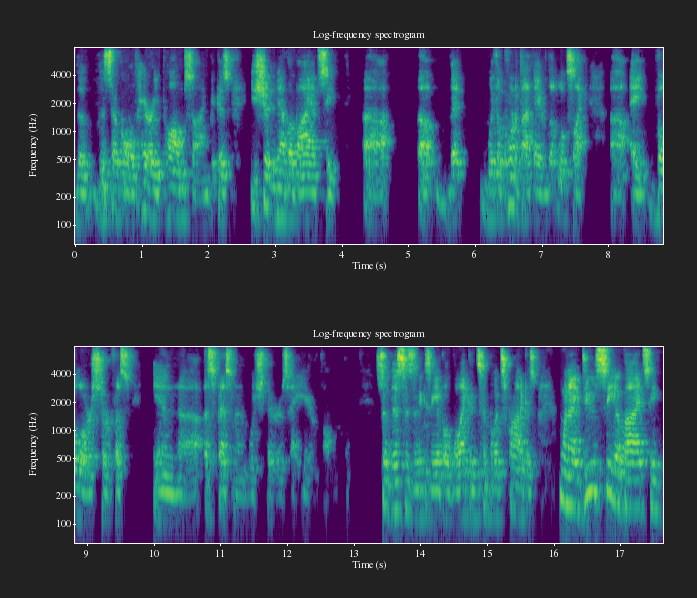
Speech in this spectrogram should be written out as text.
the the so-called hairy palm sign, because you shouldn't have a biopsy uh, uh that with a cornified layer that looks like uh, a volar surface in uh, a specimen in which there is a hair follicle. So this is an example of lichen simplex chronicus. When I do see a biopsy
